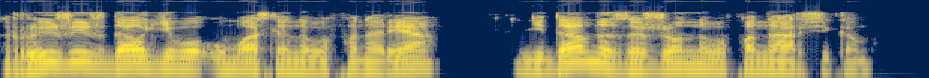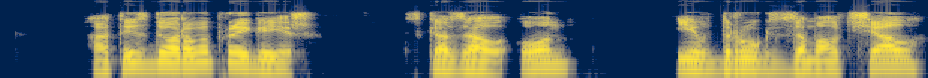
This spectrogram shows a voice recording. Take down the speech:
Рыжий ждал его у масляного фонаря, недавно зажженного фонарщиком. «А ты здорово прыгаешь», — сказал он, и вдруг замолчал,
